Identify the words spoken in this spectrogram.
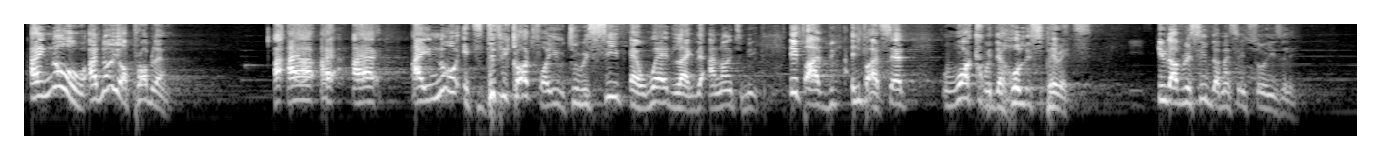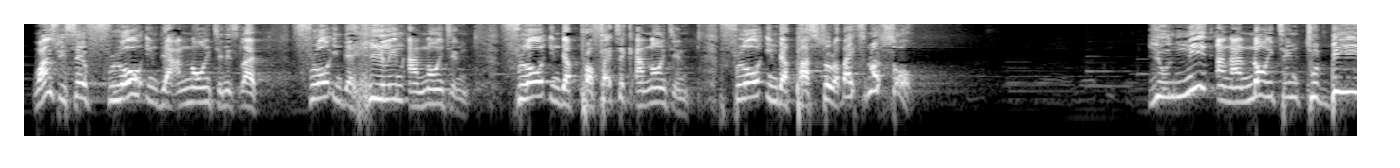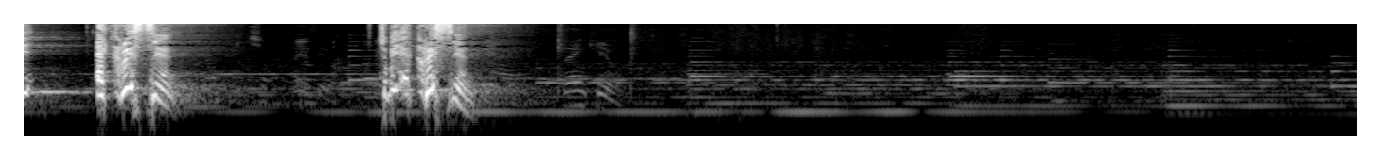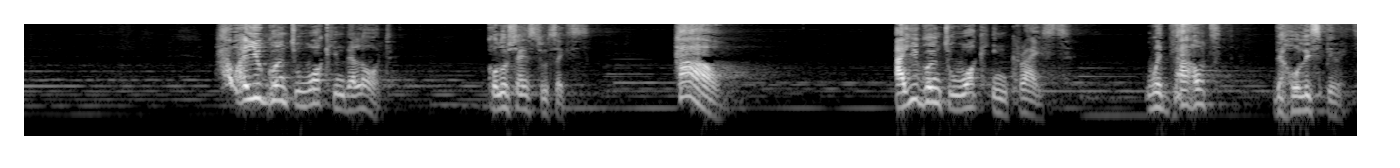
I know, I know your problem. I, I, I, I, I know it's difficult for you to receive a word like the anointing. If I, if I said, walk with the Holy Spirit, you would have received the message so easily. Once we say flow in the anointing, it's like flow in the healing anointing, flow in the prophetic anointing, flow in the pastoral. But it's not so. You need an anointing to be a Christian to be a Christian. How are you going to walk in the Lord? Colossians 2 6. How are you going to walk in Christ without the Holy Spirit?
